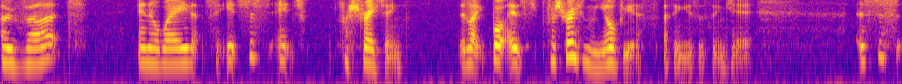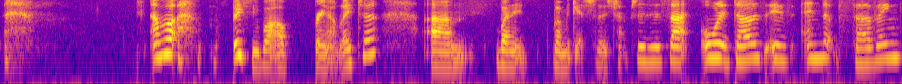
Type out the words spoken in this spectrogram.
overt in a way that it's just, it's frustrating. Like, but it's frustratingly obvious, I think is the thing here. It's just. And what, basically, what I'll bring up later, um, when it when we get to those chapters, is that all it does is end up serving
